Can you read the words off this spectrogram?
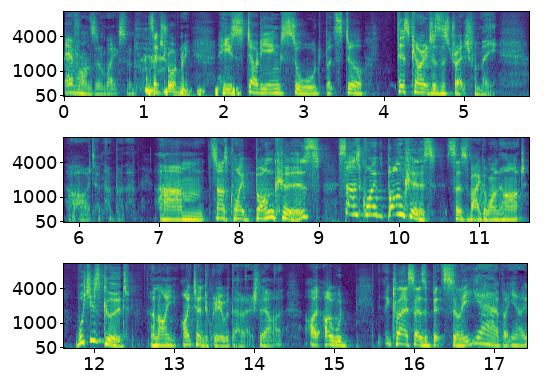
Everyone's in Wexford. It's extraordinary. He's studying sword, but still, this character's a stretch for me. Oh, I don't know about that. Um, sounds quite bonkers. Sounds quite bonkers, says Vagabond Heart, which is good. And I, I tend to agree with that, actually. I, I, I, would, Claire says a bit silly, yeah, but, you know,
